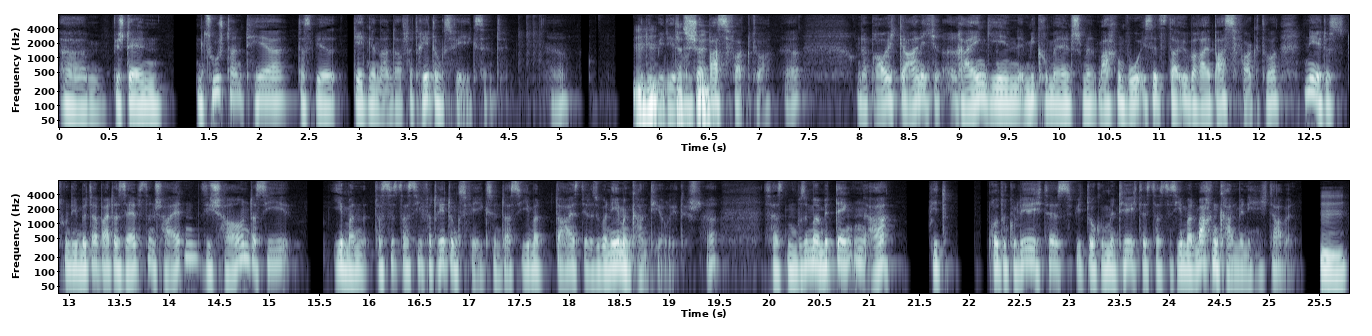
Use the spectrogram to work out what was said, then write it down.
ähm, wir stellen einen Zustand her, dass wir gegeneinander vertretungsfähig sind. Ja? Mhm, das ist der Bassfaktor. Ja? Und da brauche ich gar nicht reingehen, Mikromanagement machen, wo ist jetzt da überall Bassfaktor. Nee, das tun die Mitarbeiter selbst entscheiden. Sie schauen, dass sie jemand, dass, dass sie vertretungsfähig sind, dass jemand da ist, der das übernehmen kann, theoretisch. Das heißt, man muss immer mitdenken, ah, wie protokolliere ich das, wie dokumentiere ich das, dass das jemand machen kann, wenn ich nicht da bin. Mhm.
